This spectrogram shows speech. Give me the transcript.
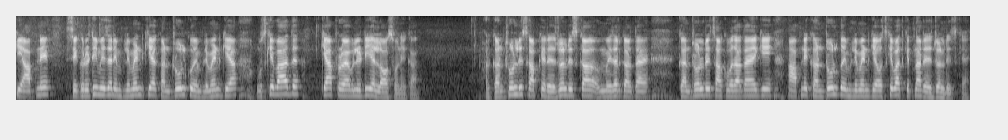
कि आपने सिक्योरिटी मेजर इंप्लीमेंट किया कंट्रोल को इम्प्लीमेंट किया, उसके बाद क्या प्रोबेबिलिटी है लॉस होने का। और कंट्रोल रिस्क आपके रेजुअल रिस्क का मेजर करता है। कंट्रोल रिस्क आपको बताता है कि आपने कंट्रोल को इम्प्लीमेंट किया, उसके बाद कितना रेजुअल रिस्क है।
